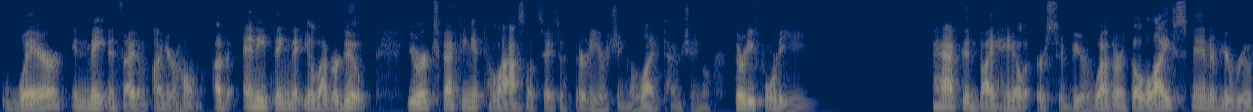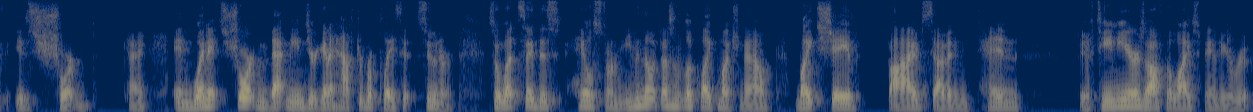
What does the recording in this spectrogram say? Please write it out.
wear and maintenance item on your home of anything that you'll ever do. You're expecting it to last, let's say it's a 30 year shingle, lifetime shingle, 30, 40 years. Impacted by hail or severe weather, the lifespan of your roof is shortened. Okay. And when it's shortened, that means you're going to have to replace it sooner. So let's say this hailstorm, even though it doesn't look like much now, might shave five, seven, 10, 15 years off the lifespan of your roof,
